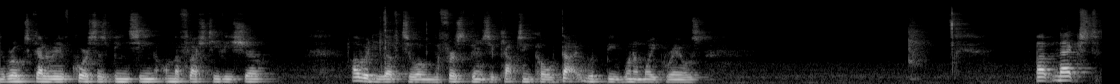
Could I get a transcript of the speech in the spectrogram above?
The Rogues Gallery, of course, has been seen on the Flash TV show. I would love to own the first appearance of Captain Cold. That would be one of my grails. Up next,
